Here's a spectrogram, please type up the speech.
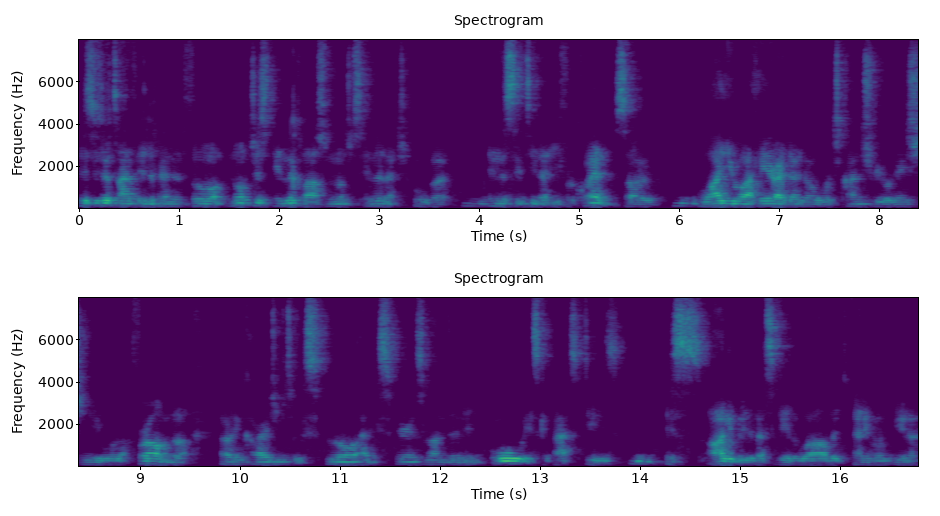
This is your time for independent thought, not just in the classroom, not just in the lecture hall, but in the city that you frequent. So why you are here, I don't know which country or nation you all are from, but I would encourage you to explore and experience London in all its capacities. Mm. It's arguably the best city in the world, depending on you know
